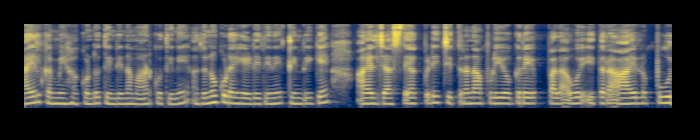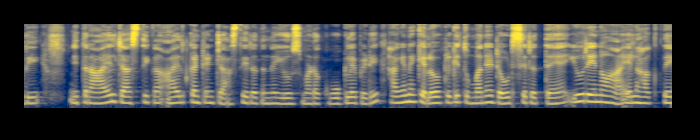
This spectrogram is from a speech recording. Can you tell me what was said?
ಆಯಿಲ್ ಕಮ್ಮಿ ಹಾಕ್ಕೊಂಡು ತಿಂಡಿನ ಮಾಡ್ಕೋತೀನಿ. ಅದನ್ನು ಕೂಡ ಹೇಳಿದ್ದೀನಿ. ತಿಂಡಿಗೆ ಆಯಿಲ್ ಜಾಸ್ತಿ ಹಾಕ್ಬಿಡಿ. ಚಿತ್ರಾನ್ನ, ಪುಳಿಯೋಗರೆ, ಪಲಾವು, ಈ ಥರ ಆಯಿಲ್ ಪೂರಿ, ಈ ಥರ ಆಯಿಲ್ ಜಾಸ್ತಿ ಆಯಿಲ್ ಕಂಟೆಂಟ್ ಜಾಸ್ತಿ ಇರೋದನ್ನ ಯೂಸ್ ಮಾಡೋಕ್ಕೆ ಹೋಗಲೇಬೇಡಿ. ಹಾಗೆಯೇ ಕೆಲವೊಬ್ಬರಿಗೆ ತುಂಬಾ ಡೌಟ್ಸ್ ಇರುತ್ತೆ. ಇವರೇನು ಆಯಿಲ್ ಹಾಕದೆ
